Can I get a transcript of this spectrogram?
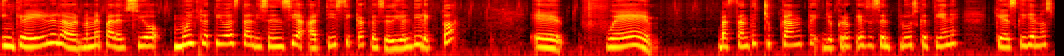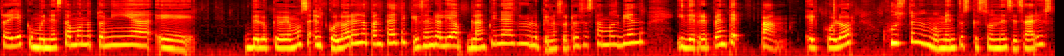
increíble, la verdad me pareció muy creativa esta licencia artística que se dio el director. Eh, fue bastante chocante, yo creo que ese es el plus que tiene, que es que ya nos traía como en esta monotonía eh, de lo que vemos el color en la pantalla, que es en realidad blanco y negro, lo que nosotros estamos viendo, y de repente, ¡pam!, el color justo en los momentos que son necesarios,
